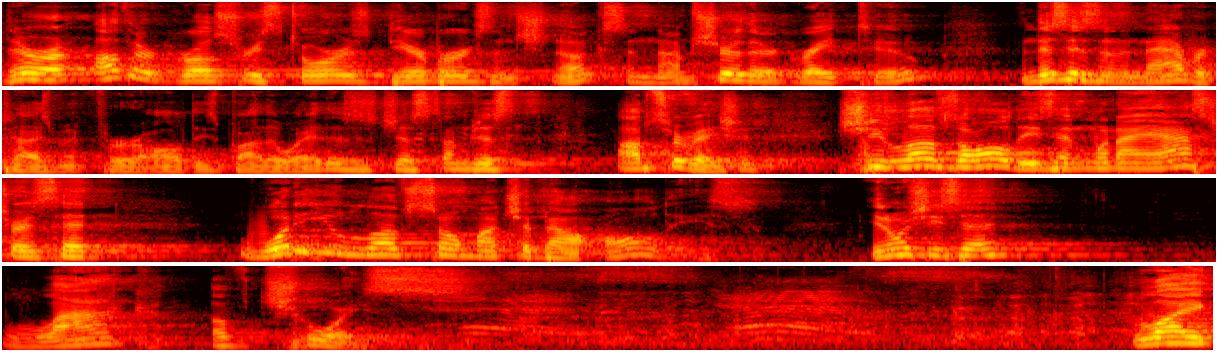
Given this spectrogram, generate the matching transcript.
there are other grocery stores Dierbergs and Schnucks and i'm sure they're great too. And this isn't an advertisement for Aldi's by the way. This is just i'm just observation. She loves Aldi's, and when I asked her, I said, What do you love so much about Aldi's? You know what she said? Lack of choice. Like,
